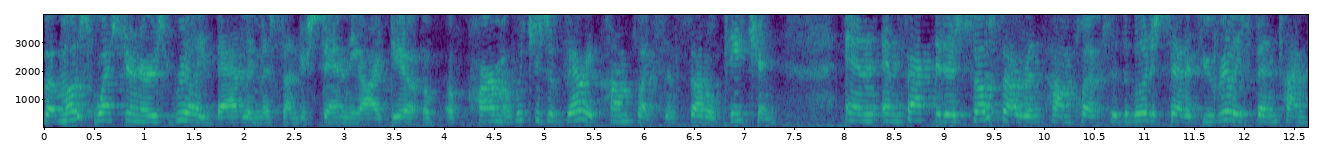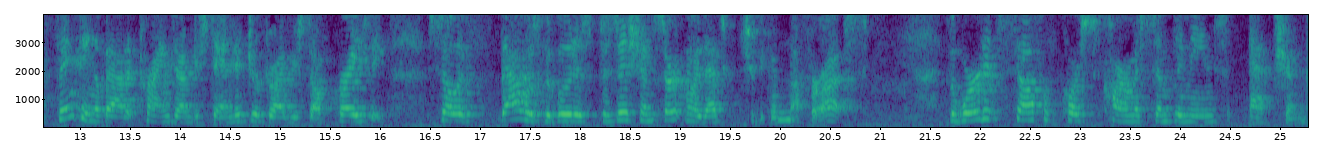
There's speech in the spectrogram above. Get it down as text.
but most Westerners really badly misunderstand the idea of, of karma, which is a very complex and subtle teaching. And in fact, it is so subtle and complex that the Buddha said if you really spend time thinking about it, trying to understand it, you'll drive yourself crazy. So if that was the Buddhist position, certainly that should be good enough for us. The word itself, of course, karma simply means action.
